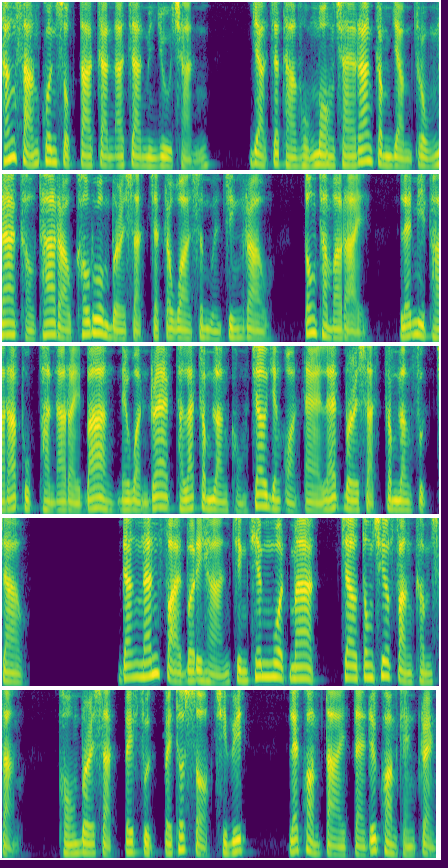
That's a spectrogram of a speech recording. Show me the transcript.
ทั้งสามคนสบตากันอาจารย์มินยูฉัน อยากจะถามหงมองชายร่างกำยำตรงหน้าเขาถ้าเราเข้าร่วมบริษัทจักรวาลเสมือนจริงเรา ต้องทำอะไร และมีภาระผูกพันอะไรบ้าง ในวันแรกพละกำลังของเจ้ายังอ่อนแอและบริษัทกำลังฝึกเจ้า ดังนั้นฝ่ายบริหารจึงเข้มงวดมาก เจ้าต้องเชื่อฟังคำสั่ง ของบริษัทไปฝึกไปทดสอบชีวิต และความตายแต่ด้วยความแข็งแกร่ง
